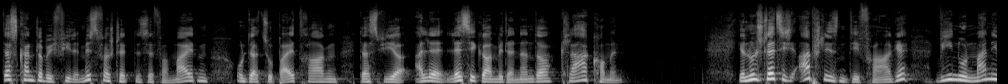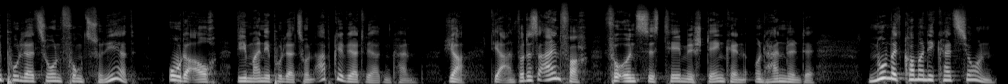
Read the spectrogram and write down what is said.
Das kann, glaube ich, viele Missverständnisse vermeiden und dazu beitragen, dass wir alle lässiger miteinander klarkommen. Ja, nun stellt sich abschließend die Frage, wie nun Manipulation funktioniert oder auch wie Manipulation abgewehrt werden kann. Ja, die Antwort ist einfach für uns systemisch Denken und Handelnde. Nur mit Kommunikation.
